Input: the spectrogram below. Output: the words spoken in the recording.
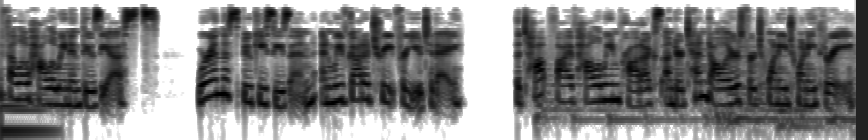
fellow Halloween enthusiasts. We're in the spooky season, and we've got a treat for you today. The top five Halloween products under $10 for 2023.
